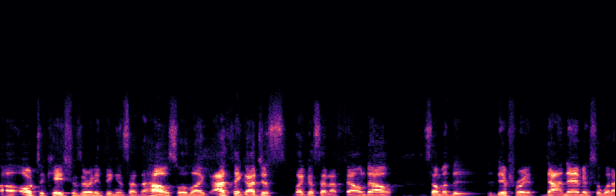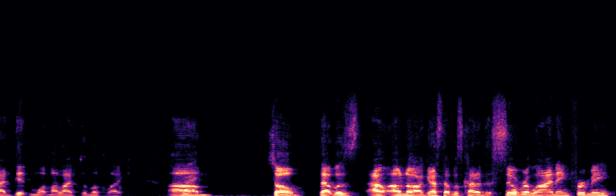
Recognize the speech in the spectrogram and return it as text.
uh, altercations or anything inside the house. So like I think I just like I said I found out some of the different dynamics of what I didn't want my life to look like. Um, right so that was I, I, don't know i guess that was kind of the silver lining for me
